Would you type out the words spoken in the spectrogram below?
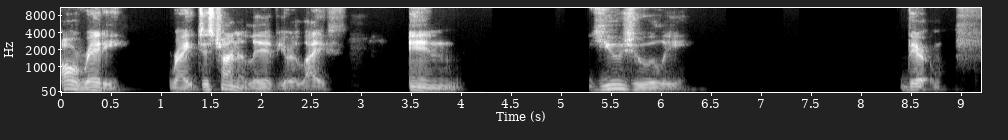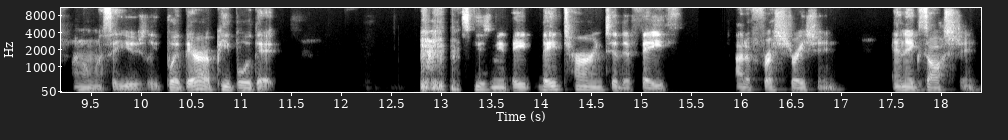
already right? Just trying to live your life. And usually there i don't want to say usually but there are people that excuse me they they turn to the faith out of frustration and exhaustion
